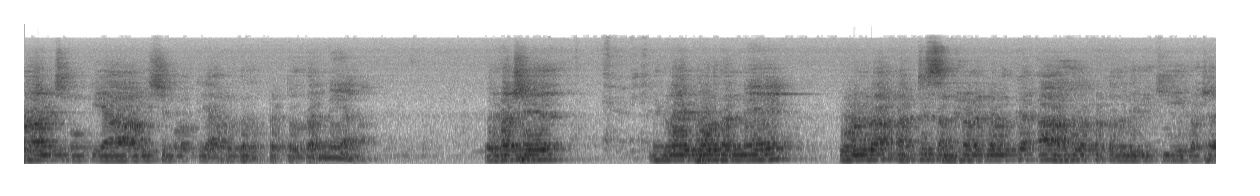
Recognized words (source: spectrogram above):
വായിച്ചു നോക്കി ആ ആവശ്യങ്ങളൊക്കെ അർഹതപ്പെട്ടത് തന്നെയാണ്. ഒരുപക്ഷെ നിങ്ങളെപ്പോൾ തന്നെ ഉള്ള മറ്റ് സംഘടനകൾക്ക് ആ അർഹതപ്പെട്ടത് ലഭിക്കുകയും പക്ഷെ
